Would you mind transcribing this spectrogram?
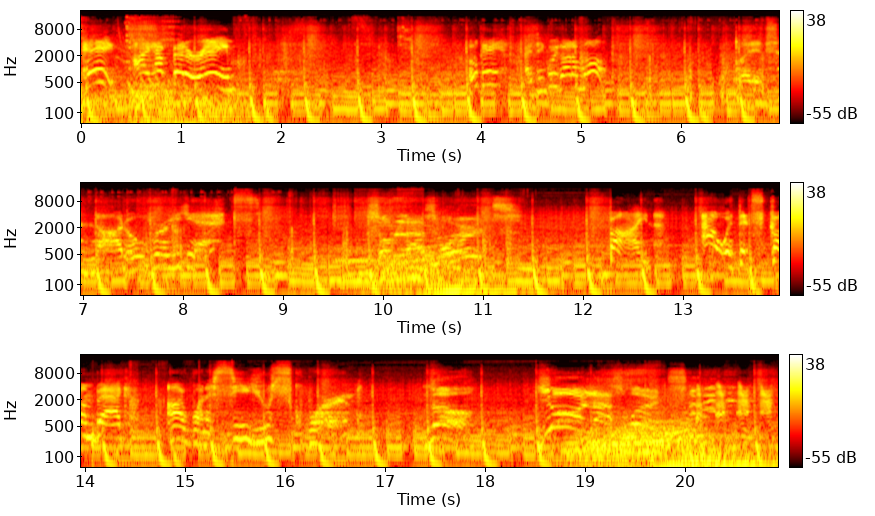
Hey, I have better aim. Okay, I think we got them all. But it's not over yet. Some last words? Fine. Out with it, scumbag. I want to see you squirm. No. Your last words.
